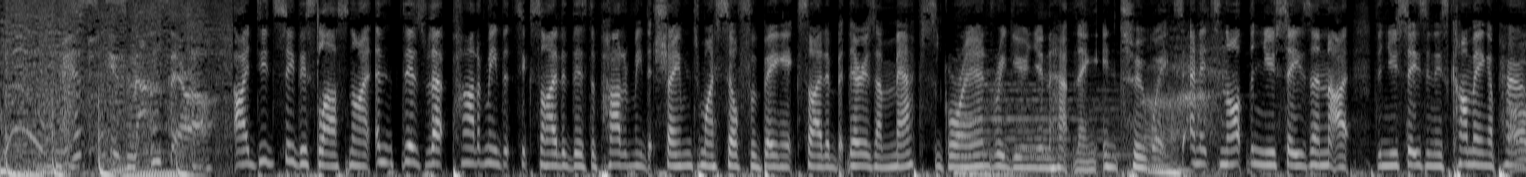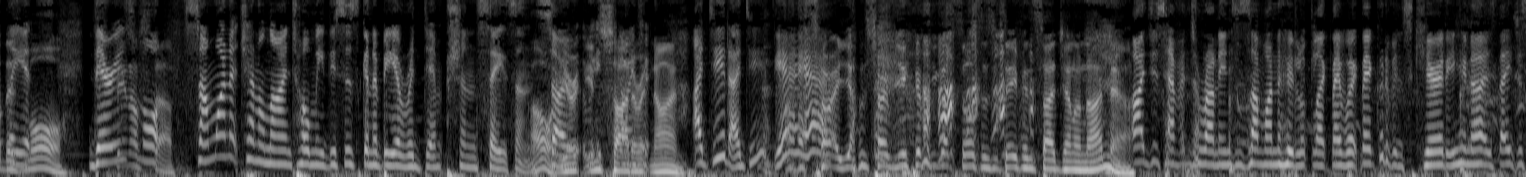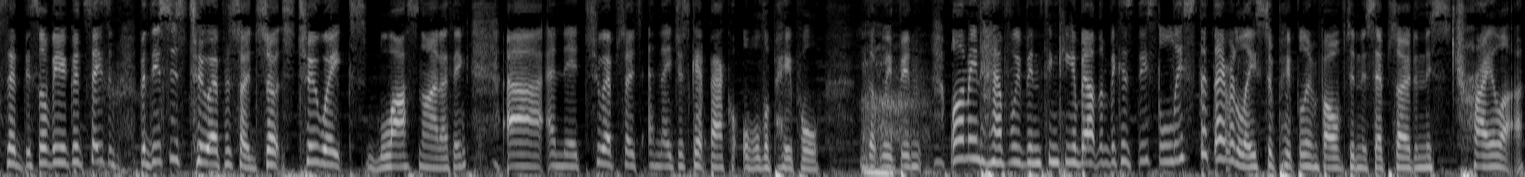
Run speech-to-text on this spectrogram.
This is Matt and Sarah. I did see this last night, and there's that part of me that's excited. There's the part of me that shamed myself for being excited. But there is a MAFS grand reunion happening in two ah. weeks, and it's not the new season. I, the new season is coming. Apparently, Oh, there's it's, more. There is Spin-off more. stuff. Someone at Channel Nine told me this is going to be a redemption season. Oh, so you're an it's insider going at Nine. I did. I did. Yeah, yeah. Sorry, I'm sorry. You, have you got sources deep inside Channel 9 now? I just happened to run into someone who looked like they worked there. Could have been security. Who knows? They just said this will be a good season. But this is two episodes. So it's two weeks last night, I think. Uh, and they're two episodes and they just get back all the people that we've been, well, I mean, have we been thinking about them? Because this list that they released of people involved in this episode and this trailer,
